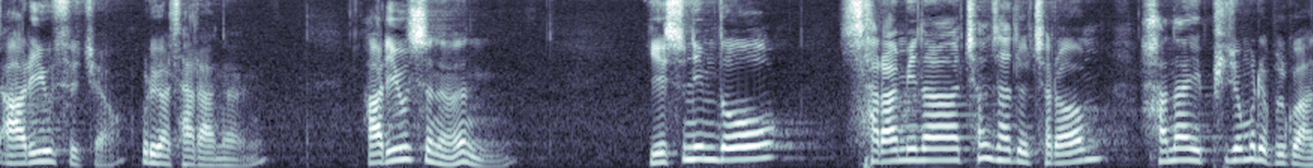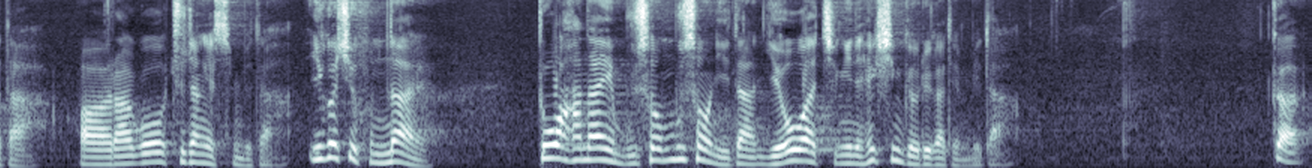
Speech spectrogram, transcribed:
아리우스죠. 우리가 잘 아는. 아리우스는 예수님도 사람이나 천사들처럼 하나의 피조물에 불과하다라고 주장했습니다. 이것이 훗날 또 하나의 무서운 무서운 이단 여호와 증인의 핵심 교리가 됩니다. 그러니까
